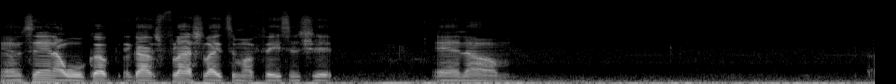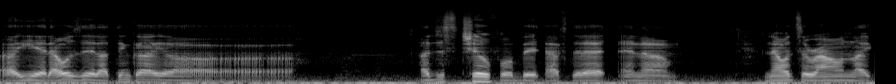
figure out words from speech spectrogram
You know what I'm saying? I woke up, I got flashlights in my face and shit. And um uh yeah, that was it. I think I uh I just chilled for a bit after that and um now it's around like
